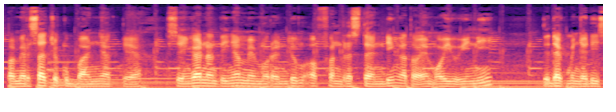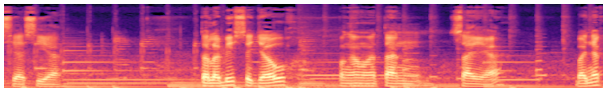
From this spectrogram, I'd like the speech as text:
pemirsa cukup banyak ya, sehingga nantinya Memorandum of Understanding atau MOU ini tidak menjadi sia-sia. Terlebih sejauh pengamatan saya, banyak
